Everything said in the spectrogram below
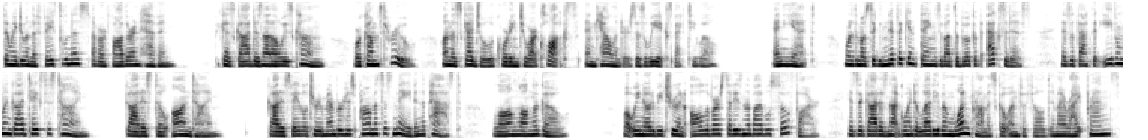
than we do in the faithfulness of our Father in heaven, because God does not always come or come through on the schedule according to our clocks and calendars as we expect He will. And yet, one of the most significant things about the book of Exodus is the fact that even when God takes His time, God is still on time. God is faithful to remember His promises made in the past, long, long ago. What we know to be true in all of our studies in the Bible so far is that God is not going to let even one promise go unfulfilled. Am I right, friends?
